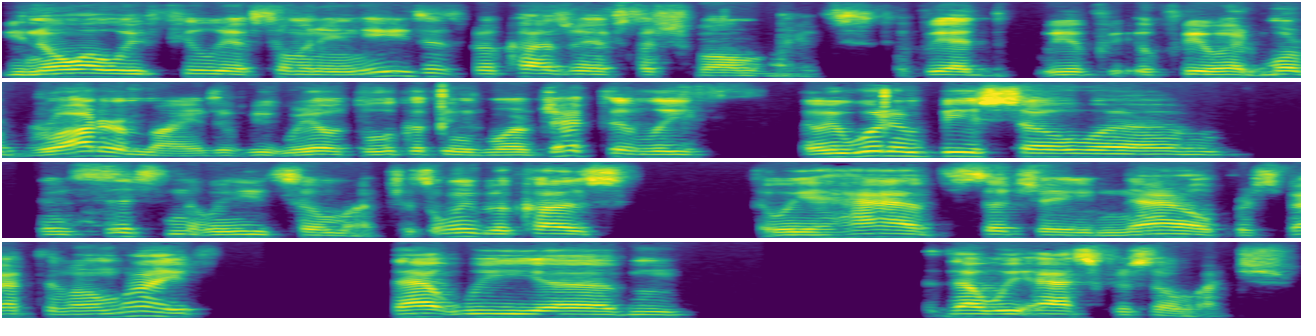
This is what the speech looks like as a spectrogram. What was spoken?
you know why we feel we have so many needs? It's because we have such small minds. If we had, if, we had more broader minds, if we were able to look at things more objectively, then we wouldn't be so um, insistent that we need so much. It's only because that we have such a narrow perspective on life that we um, that we ask for so much.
